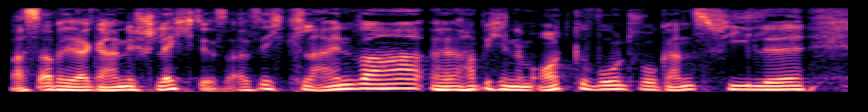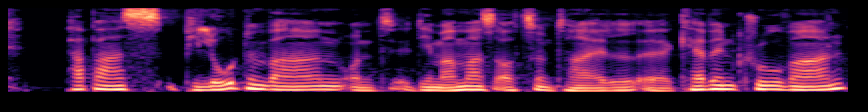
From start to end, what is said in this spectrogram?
Was aber ja gar nicht schlecht ist. Als ich klein war, äh, habe ich in einem Ort gewohnt, wo ganz viele Papas Piloten waren und die Mamas auch zum Teil äh, Cabin Crew waren.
